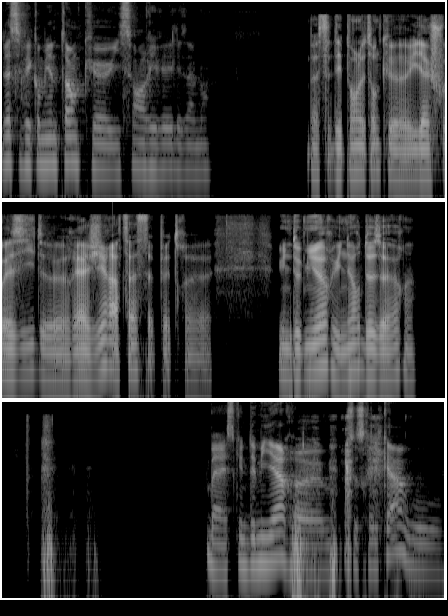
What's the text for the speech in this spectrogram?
Là, ça fait combien de temps qu'ils sont arrivés, les Allemands? Bah, ça dépend le temps qu'il a choisi de réagir. Alors ça, ça peut être euh, une demi-heure, une heure, deux heures. ben, Est-ce qu'une demi-heure, euh, ce serait le cas ou...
